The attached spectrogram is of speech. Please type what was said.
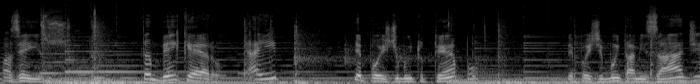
fazer isso. Também quero. Aí, depois de muito tempo, depois de muita amizade,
